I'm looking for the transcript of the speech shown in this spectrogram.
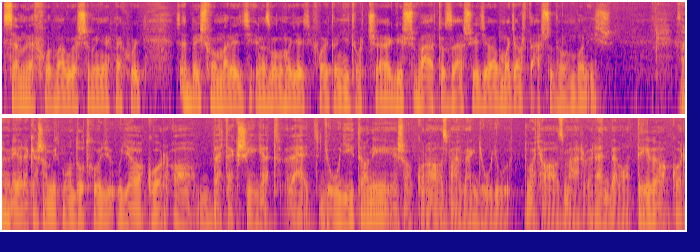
szemléletformáló eseményeknek, hogy ebbe is van már egy, én azt gondolom, hogy egyfajta nyitottság és változás így a magyar társadalomban is. Ez nagyon érdekes, amit mondott, hogy ugye akkor a betegséget lehet gyógyítani, és akkor ha az már meggyógyult, vagy ha az már rendben van téve, akkor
